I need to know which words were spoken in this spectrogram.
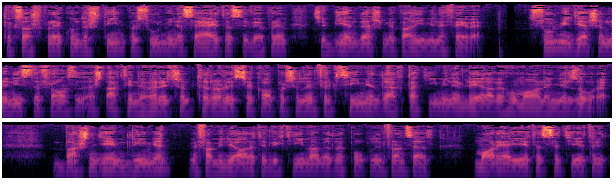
teksa shpreh kundërshtinë për sulmin e së enjtes si veprim që bie ndesh me parimet e feve. Sulmi i djeshëm në Nis të Francës është akt i neveritshëm terrorist që ka për qëllim frikësimin dhe atakimin e vlerave humane njerëzore. Bashkëndjejmë dhimbjen me familjarët e viktimave dhe popullin francez. Marrja e jetës së tjetrit,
